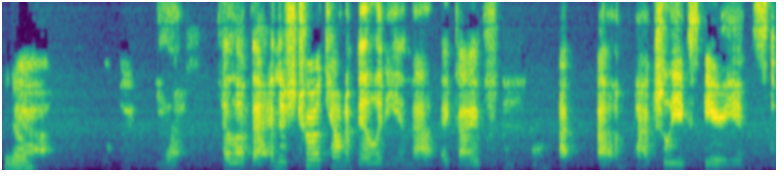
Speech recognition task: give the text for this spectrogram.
You know? Yeah. Yeah, I love that. And there's true accountability in that. Like I've um, actually experienced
